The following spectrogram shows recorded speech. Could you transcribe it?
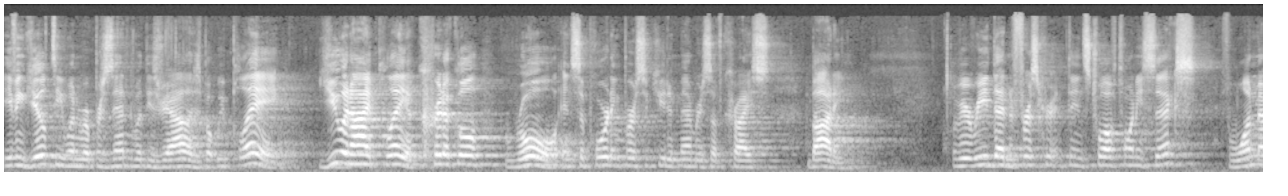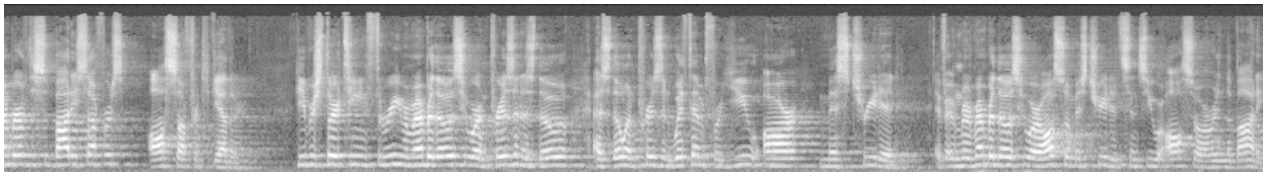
even guilty when we're presented with these realities, but we play, you and I play a critical role in supporting persecuted members of Christ's body. We read that in 1 Corinthians 12 26. If one member of the body suffers, all suffer together. Hebrews 13 3. Remember those who are in prison as though, as though in prison with them, for you are mistreated. If, and remember those who are also mistreated, since you also are in the body.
